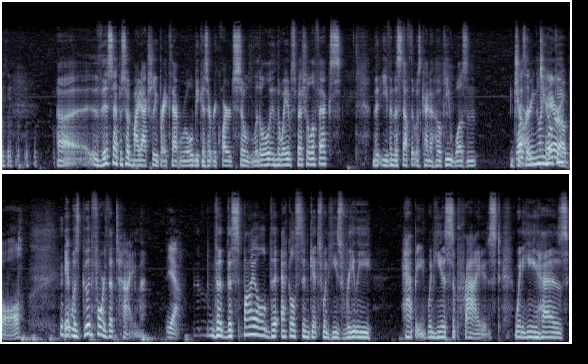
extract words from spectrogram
uh, this episode might actually break that rule because it required so little in the way of special effects that even the stuff that was kind of hokey wasn't jarringly terrible. It was good for the time. Yeah. The the smile that Eccleston gets when he's really happy, when he is surprised, when he has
